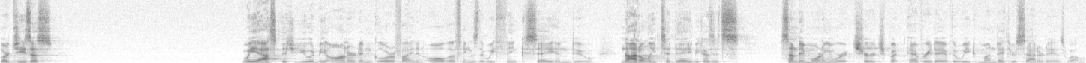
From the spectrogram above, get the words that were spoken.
Lord Jesus, we ask that you would be honored and glorified in all the things that we think, say, and do not only today because it's Sunday morning and we're at church, but every day of the week, Monday through Saturday as well.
